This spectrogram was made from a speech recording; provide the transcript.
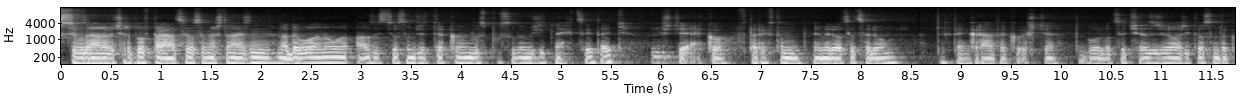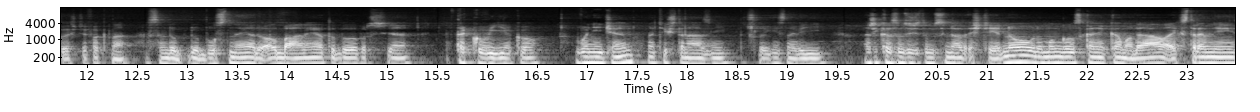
prostě od rána do večera byl v práci, jel jsem na 14 dní na dovolenou a zjistil jsem, že takovým způsobem žít nechci teď. Hmm. Ještě jako tady v tom, je 27, tak tenkrát jako ještě, to bylo 26, že jo, a říkal jsem takhle ještě fakt na. Já jsem do, do Bosny a do Albánie a to bylo prostě takový jako o ničem na těch 14 dní, člověk nic nevidí A říkal jsem si, že to musím dát ještě jednou do Mongolska někam a dál, extrémněji.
